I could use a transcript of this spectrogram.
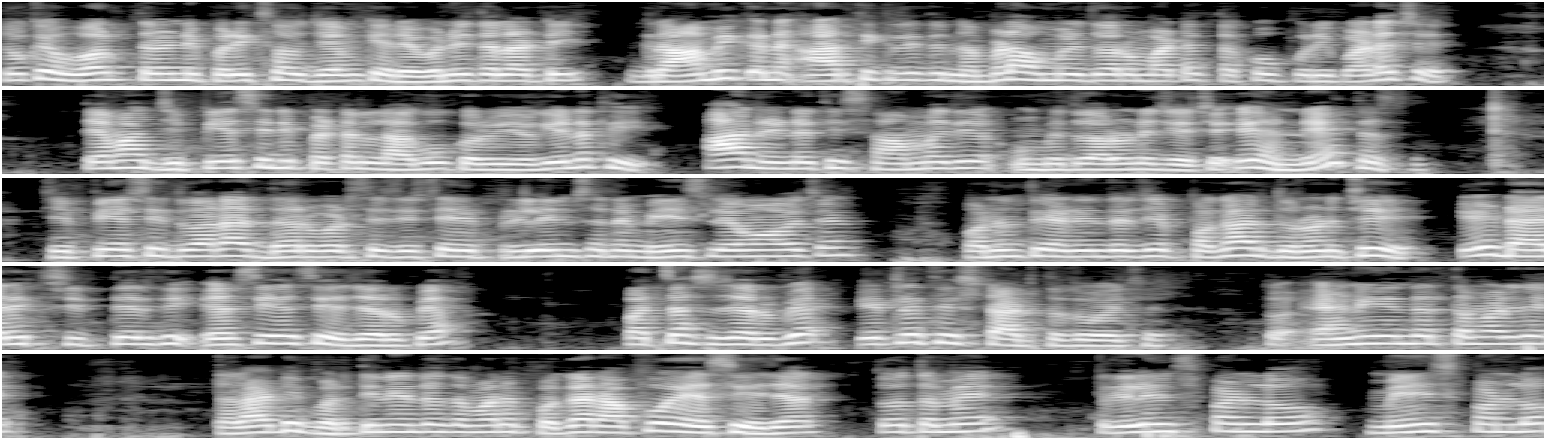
જોકે વર્ગ ત્રણની પરીક્ષાઓ જેમ કે રેવન્યુ તલાટી, ગ્રામિક અને આર્થિક રીતે નબળા ઉમેદવારો માટે તકો પૂરી પાડે છે, તેમાં જીપીએસસીની પેટર્ન લાગુ કરવી યોગ્ય નથી. આ નિર્ણયથી સામાન્ય ઉમેદવારોને જે છે એ અન્યાય થશે. જીપીએસસી દ્વારા દર વર્ષે જે છે એ પ્રિલિમ્સ અને મેન્સ લેવામાં આવે છે. પરંતુ એની અંદર જે પગાર ધોરણ છે, એ ડાયરેક્ટ સિત્તેરથી એંસી એંસી હજાર રૂપિયા, પચાસ હજાર રૂપિયા એટલેથી સ્ટાર્ટ થતું હોય છે. તો એની અંદર તમારે જે તલાટી ભરતીની અંદર તમારે પગાર આપવો એંસી હજાર, તો તમે પ્રિલિમ્સ પણ લો મેન્સ પણ લો,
